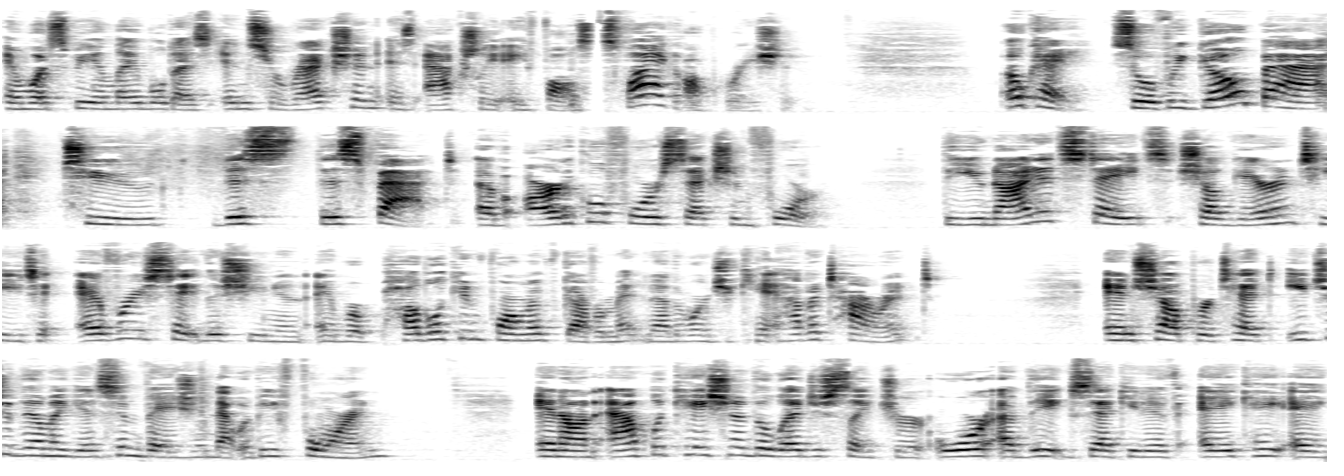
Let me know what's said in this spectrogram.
and what's being labeled as insurrection is actually a false flag operation. Okay, so if we go back to this this fact of Article 4, Section 4, the United States shall guarantee to every state of this union a republican form of government. In other words, you can't have a tyrant, and shall protect each of them against invasion that would be foreign, and on application of the legislature or of the executive, aka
